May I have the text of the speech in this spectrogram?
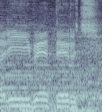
アリーベ・デルチ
